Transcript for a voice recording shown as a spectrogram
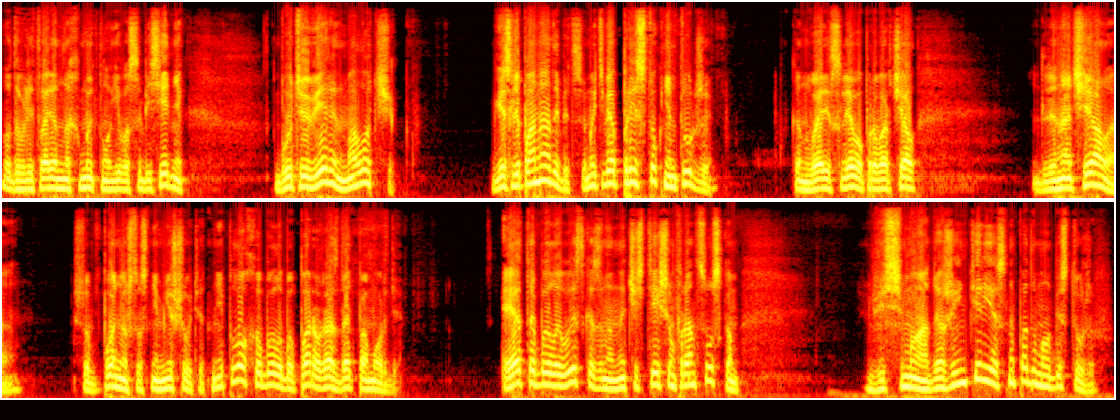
удовлетворенно хмыкнул его собеседник. Будь уверен, молодчик. Если понадобится, мы тебя пристукнем тут же. Конвари слева проворчал. Для начала, чтобы понял, что с ним не шутят, неплохо было бы пару раз дать по морде. Это было высказано на чистейшем французском. Весьма даже интересно, подумал Бестужев.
